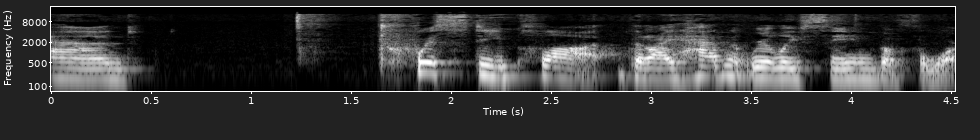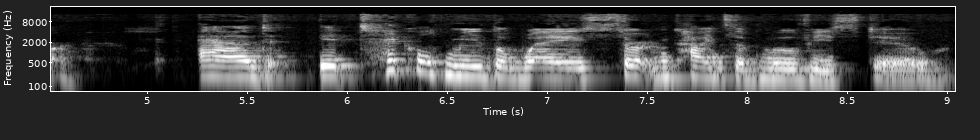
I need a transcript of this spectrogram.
and twisty plot that I hadn't really seen before. And it tickled me the way certain kinds of movies do.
